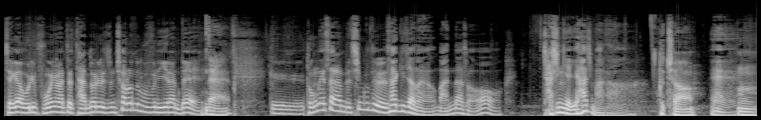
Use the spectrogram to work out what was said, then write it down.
제가 우리 부모님한테 단도리를 좀 쳐놓는 부분이긴 한데 네. 그 동네 사람들 친구들 사귀잖아요. 만나서 자식 얘기하지 마라. 그쵸. 예. 음.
